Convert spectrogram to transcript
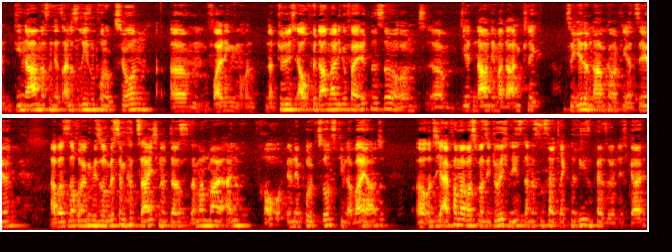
die Namen, das sind jetzt alles Riesenproduktionen, ähm, vor allen Dingen und natürlich auch für damalige Verhältnisse und ähm, jeden Namen, den man da anklickt, zu jedem Namen kann man viel erzählen. Aber es ist auch irgendwie so ein bisschen bezeichnet, dass wenn man mal eine Frau in dem Produktionsteam dabei hat äh, und sich einfach mal was über sie durchliest, dann ist es halt direkt eine Riesenpersönlichkeit,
